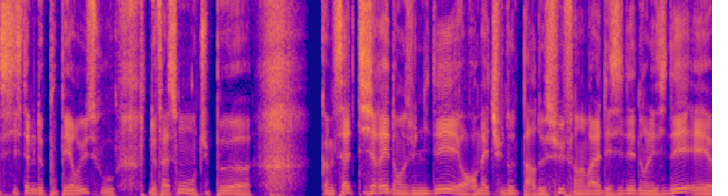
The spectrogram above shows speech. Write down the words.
systèmes de poupées russes ou de façon dont tu peux. euh, comme ça, tirer dans une idée et en remettre une autre par-dessus, enfin voilà, des idées dans les idées. Et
